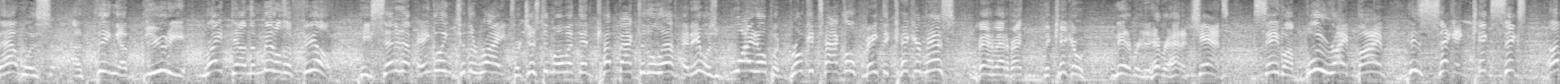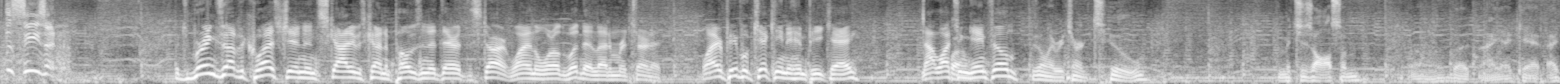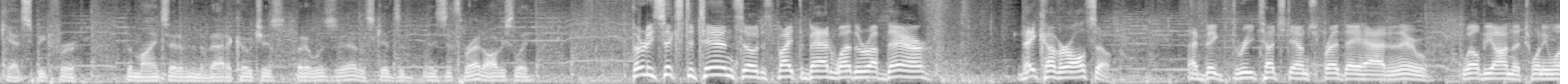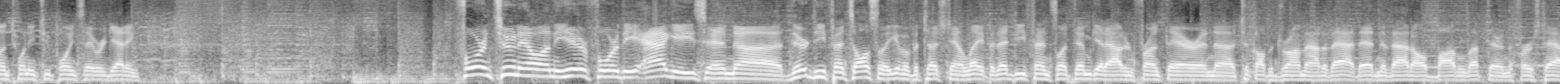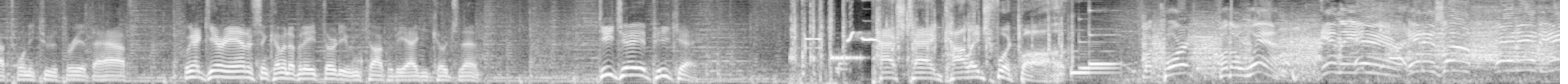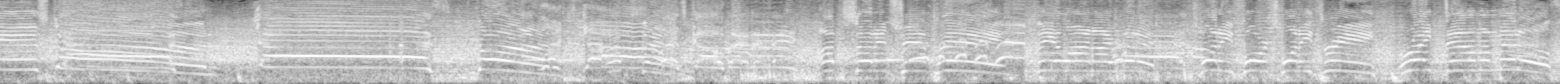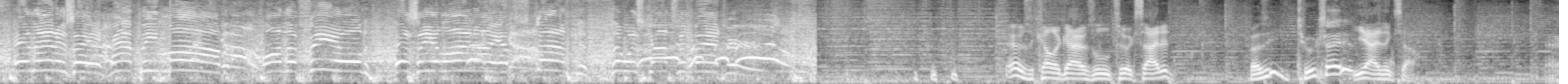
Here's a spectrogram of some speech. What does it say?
that was a thing of beauty right down the middle of the field. He set it up angling to the right for just a moment, then cut back to the left, and it was wide open. Broke a tackle, made the kicker miss. Matter of fact, the kicker never, never had a chance. Savon blew right by him. His second kick six of the season. Which brings up the question, and Scotty was kind of posing it there at the start. Why in the world would they let him return it? Why are people kicking to him, PK? Not watching Well, game film? He's only returned two, which is awesome. Uh, but I, I can't I can't speak for the mindset of the Nevada coaches. But it was yeah, this kid's a, he's a threat, obviously. 36 to 10, so despite the bad weather up there, they cover also. That big three touchdown spread they had, and they were well beyond the 21, 22 points they were getting. Four and two now on the year for the Aggies, and uh, their defense also. They give up a touchdown late, but that defense let them get out in front there and uh, took all the drama out of that. They had Nevada all bottled up there in the first half, twenty-two to three at the half. We got Gary Anderson coming up at eight thirty. We can talk with the Aggie coach then. DJ and PK. Hashtag college football. McCourt for the win. In the air. Badgers. There's a color guy who was a little too excited. Was he too excited? Yeah, I think so.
